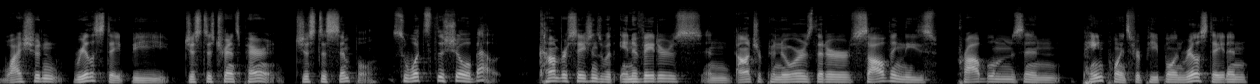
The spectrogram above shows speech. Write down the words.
why shouldn't real estate be just as transparent, just as simple? So, what's the show about? Conversations with innovators and entrepreneurs that are solving these problems and pain points for people in real estate and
